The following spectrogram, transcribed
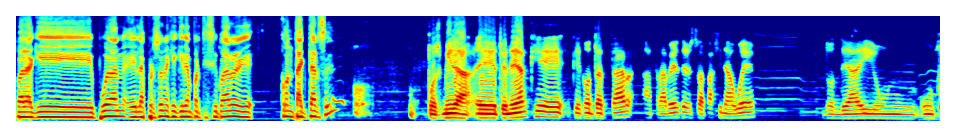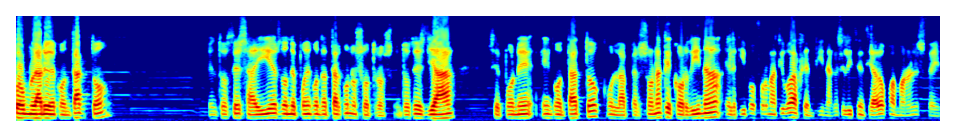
para que puedan eh, las personas que quieran participar eh, contactarse? Pues mira, eh, tendrían que, contactar a través de nuestra página web, donde hay un, un formulario de contacto. Entonces ahí es donde pueden contactar con nosotros. Entonces ya se pone en contacto con la persona que coordina el equipo formativo de Argentina, que es el licenciado Juan Manuel Esfeir.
